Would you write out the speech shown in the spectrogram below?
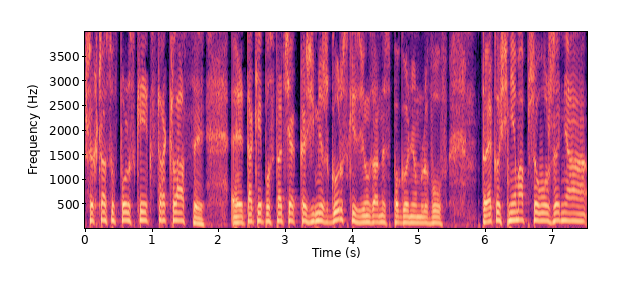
wszechczasów polskiej ekstraklasy. Takie postacie jak Kazimierz Górski związany z Pogonią Lwów, to jakoś nie ma przełożenia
